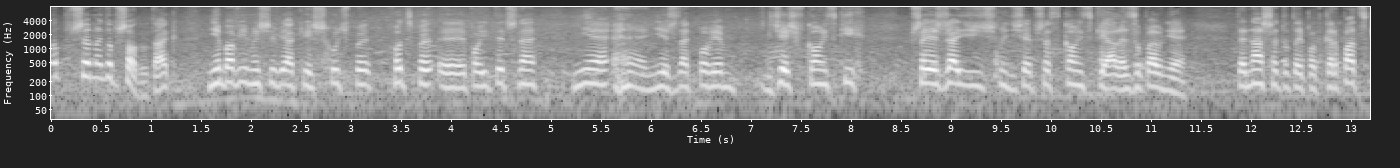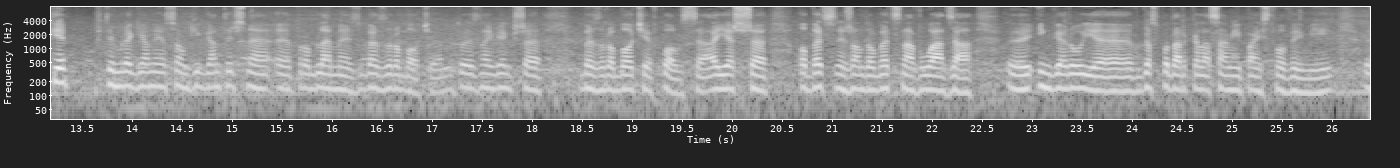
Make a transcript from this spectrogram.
No przemy do przodu, tak? Nie bawimy się w jakieś chućpy, chucpy y, polityczne, nie, nie, że tak powiem, gdzieś w Końskich. Przejeżdżaliśmy dzisiaj przez Końskie, ale zupełnie te nasze tutaj podkarpackie. W tym regionie są gigantyczne e, problemy z bezrobociem. To jest największe bezrobocie w Polsce, a jeszcze obecny rząd, obecna władza e, ingeruje w gospodarkę lasami państwowymi, e,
